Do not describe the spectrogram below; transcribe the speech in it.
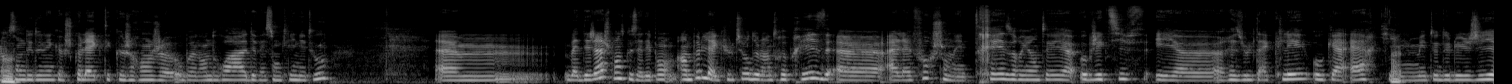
l'ensemble hmm. des données que je collecte et que je range au bon endroit de façon clean et tout. euh, bah déjà, je pense que ça dépend un peu de la culture de l'entreprise. Euh, à la fourche, on est très orienté objectif et euh, résultats clés, OKR, qui est une méthodologie,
